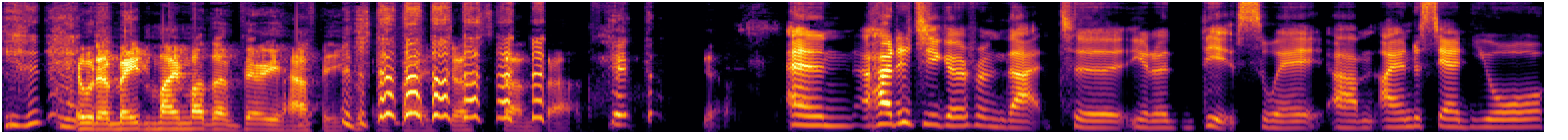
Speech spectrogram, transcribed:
it would have made my mother very happy if I just done that. Yes. And how did you go from that to, you know, this where um, I understand your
